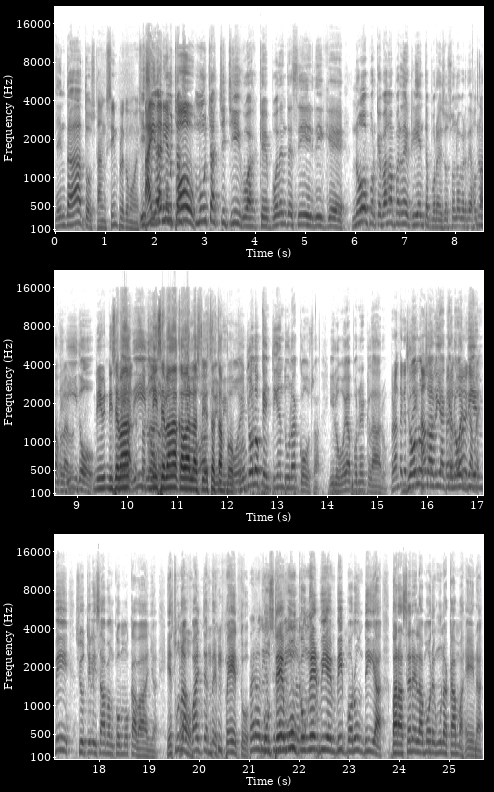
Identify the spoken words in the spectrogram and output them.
En datos. Tan simple como eso. Y ¡Ay, si Daniel hay muchas, Pou! muchas chichiguas que pueden decir di que no, porque van a perder clientes por eso. Eso no es verdad, eso No, está claro. medido. Ni- ni se va- Medido. ni se van a acabar las fiestas mismo tampoco. Yo lo que entiendo una cosa, y lo voy a poner claro. Pero antes que Yo no antes- sabía que los. Airbnb se utilizaban como cabaña. Es una Oh. falta de respeto. Pero, Dios Usted mío. busca un Airbnb por un día para hacer el amor en una cama ajena.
